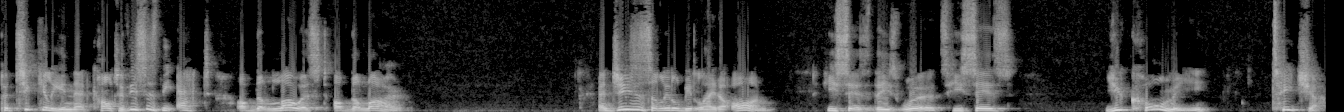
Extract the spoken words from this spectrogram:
particularly in that culture. This is the act of the lowest of the low. And Jesus, a little bit later on, he says these words He says, You call me teacher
